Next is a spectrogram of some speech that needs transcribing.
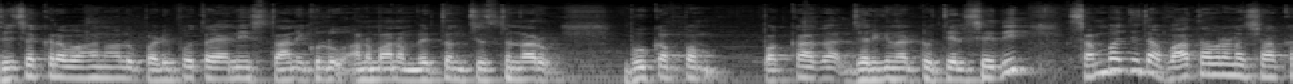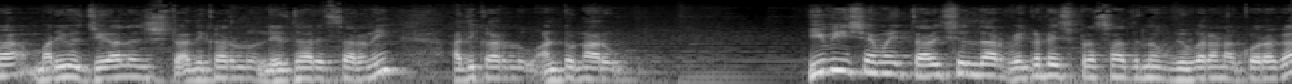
ద్విచక్ర వాహనాలు పడిపోతాయని స్థానికులు అనుమానం వ్యక్తం చేస్తున్నారు. భూకంపం పక్కాగా జరిగినట్టు తెలిసేది సంబంధిత వాతావరణ శాఖ మరియు జియాలజిస్ట్ అధికారులు నిర్ధారిస్తారని అధికారులు అంటున్నారు. ఈ విషయమై తహసీల్దార్ వెంకటేష్ ప్రసాద్ను వివరణ కోరగా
